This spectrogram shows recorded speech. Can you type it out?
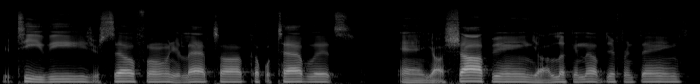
your TVs, your cell phone, your laptop, couple tablets, and y'all shopping, y'all looking up different things.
